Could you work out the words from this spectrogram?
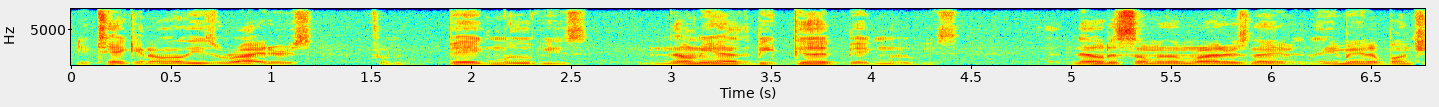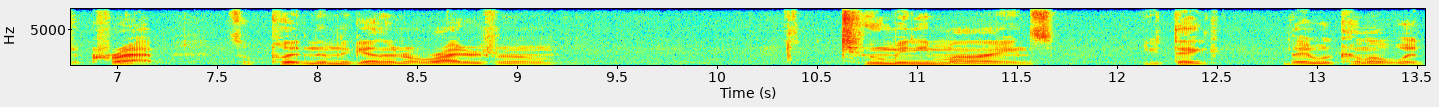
You're taking all these writers from big movies. They don't even have to be good big movies. Notice some of them writers' names. They made a bunch of crap. So putting them together in a writer's room, too many minds. You think they would come up with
